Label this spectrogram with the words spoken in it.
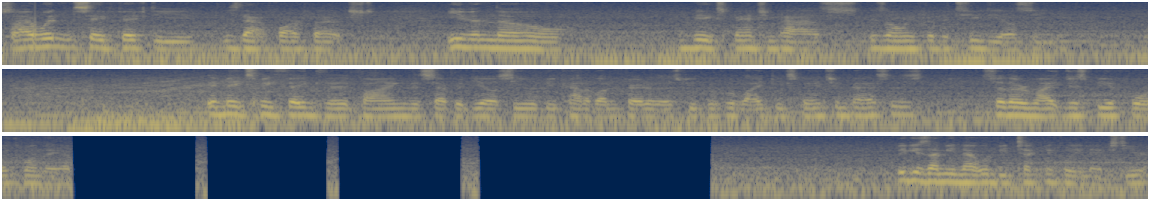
So I wouldn't say 50 is that far fetched, even though the expansion pass is only for the two DLC. It makes me think that buying the separate DLC would be kind of unfair to those people who like expansion passes, so there might just be a fourth one they have. Because I mean that would be technically next year.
